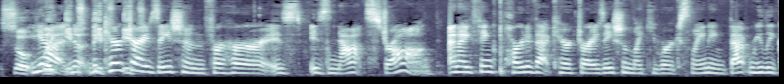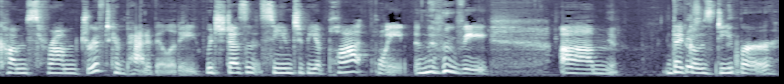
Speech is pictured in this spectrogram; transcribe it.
so Yeah, like, no, the it's- it's- characterization for her is is not strong. And I think part of that characterization like you were explaining, that really comes from drift compatibility, which doesn't seem to be a plot point in the movie. Um that 'Cause goes deeper.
